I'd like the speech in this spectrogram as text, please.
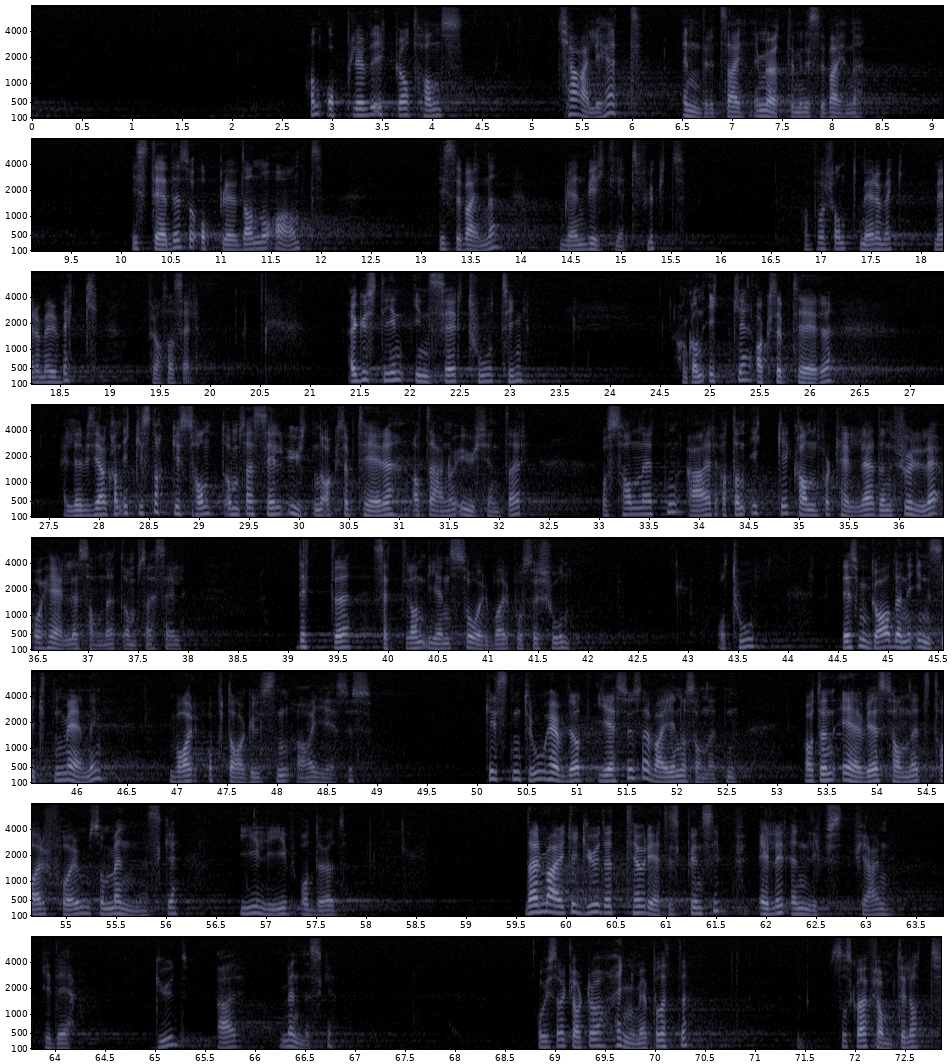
Han opplevde ikke at hans kjærlighet endret seg i møte med disse veiene. I stedet så opplevde han noe annet disse veiene, ble en virkelighetsflukt. Han forsvant mer mer og mer vekk fra seg selv. Augustin innser to ting. Han kan ikke akseptere eller det si, Han kan ikke snakke sant om seg selv uten å akseptere at det er noe ukjent der. Og sannheten er at han ikke kan fortelle den fulle og hele sannhet om seg selv. Dette setter han i en sårbar posisjon. Og to, det som ga denne innsikten mening, var oppdagelsen av Jesus. Kristen tro hevder at Jesus er veien og sannheten, og at den evige sannhet tar form som menneske i liv og død. Dermed er ikke Gud et teoretisk prinsipp eller en livsfjern idé. Gud er menneske. Og hvis dere har klart å henge med på dette, så skal jeg fram til at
